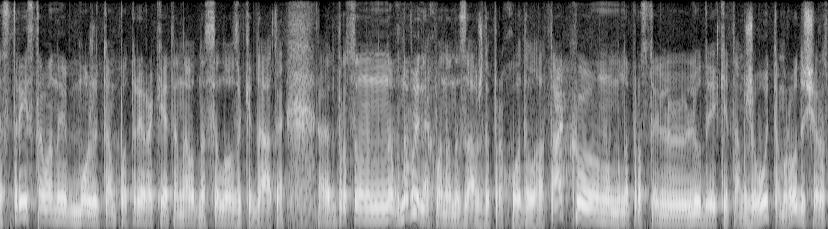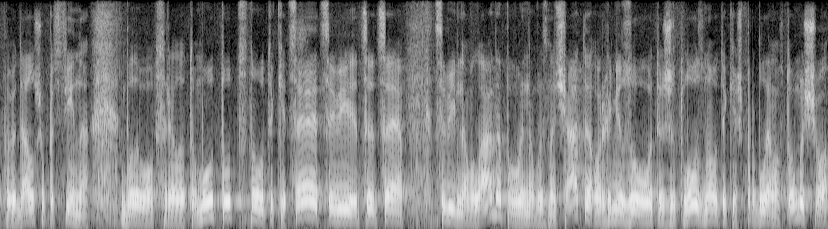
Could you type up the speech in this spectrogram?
С-300 вони можуть там по три ракети на одне село закидати. Е, Просто в новинах воно не завжди проходило. А так ну, просто люди, які там живуть, там родичі розповідали, що постійно були обстріли. Тому тут знову таки це, це, це цивільна влада повинна визначати, організовувати житло. Знову таки ж проблема в тому, що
